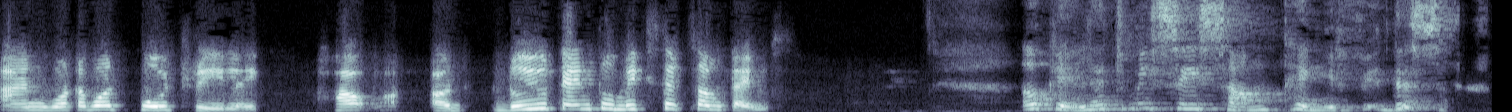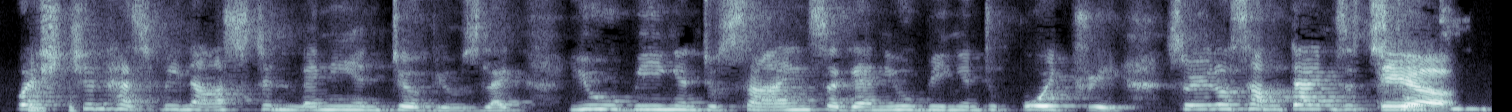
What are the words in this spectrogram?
And what about poetry? Like how uh, do you tend to mix it sometimes okay let me say something. If this question has been asked in many interviews like you being into science again you being into poetry. So you know sometimes it's yeah. totally,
